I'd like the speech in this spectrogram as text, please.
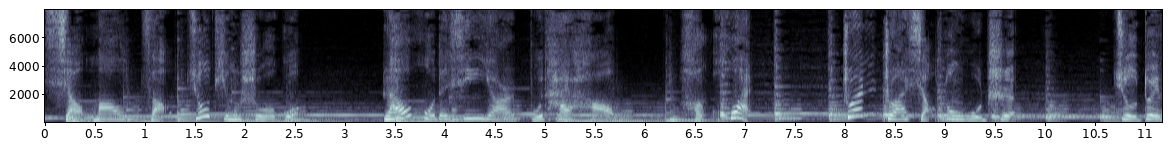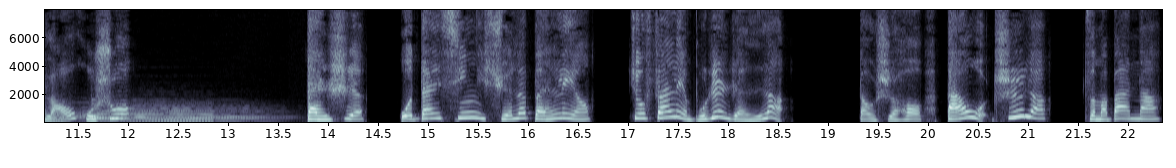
小猫早就听说过，老虎的心眼儿不太好，很坏，专抓小动物吃，就对老虎说：“但是我担心你学了本领就翻脸不认人了，到时候把我吃了怎么办呢？”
